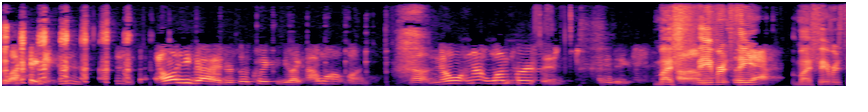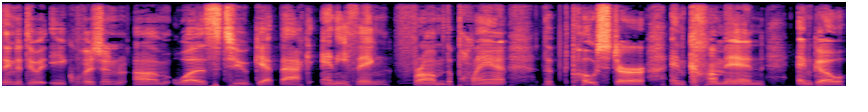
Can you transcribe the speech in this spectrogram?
Like, all you guys are so quick to be like, "I want one." No, no, not one person. My Um, favorite so thing yeah. my favorite thing to do at Equal Vision um, was to get back anything from the plant, the poster, and come in and go,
